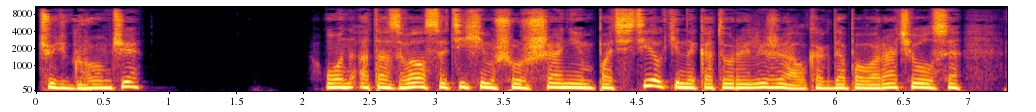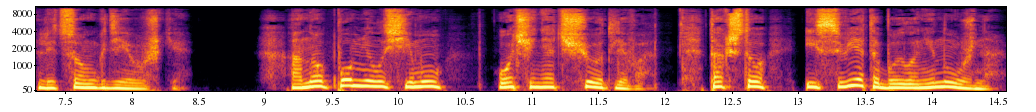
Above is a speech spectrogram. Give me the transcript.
чуть громче. Он отозвался тихим шуршанием подстилки, на которой лежал, когда поворачивался лицом к девушке. Оно помнилось ему очень отчетливо, так что и света было не нужно.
